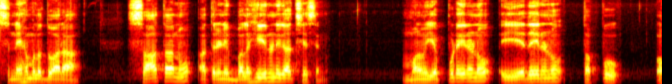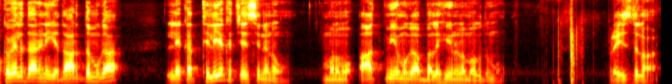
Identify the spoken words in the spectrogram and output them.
స్నేహముల ద్వారా సాతాను అతనిని బలహీనునిగా చేశాను మనం ఎప్పుడైనాను ఏదైనాను తప్పు ఒకవేళ దానిని యథార్థముగా లేక తెలియక చేసినను మనము ఆత్మీయముగా బలహీనుల మగుదుము ప్రైజ్ ద లాడ్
